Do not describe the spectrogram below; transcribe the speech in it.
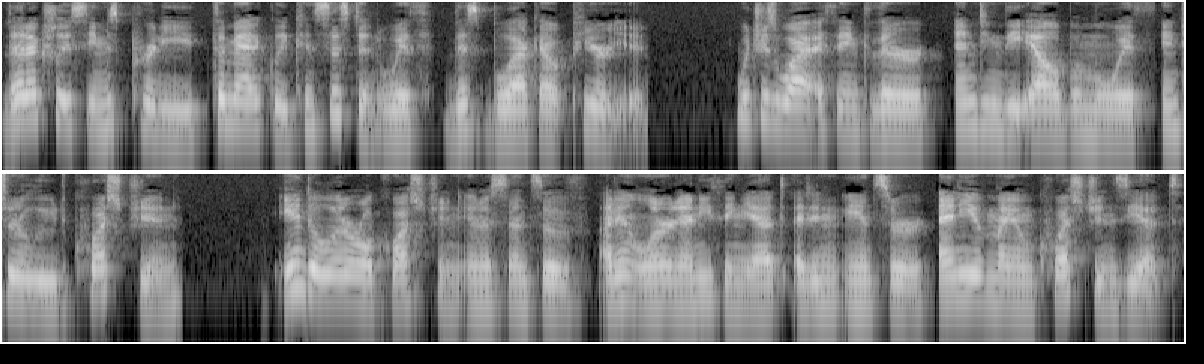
That actually seems pretty thematically consistent with this blackout period, which is why I think they're ending the album with interlude question and a literal question in a sense of I didn't learn anything yet, I didn't answer any of my own questions yet,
